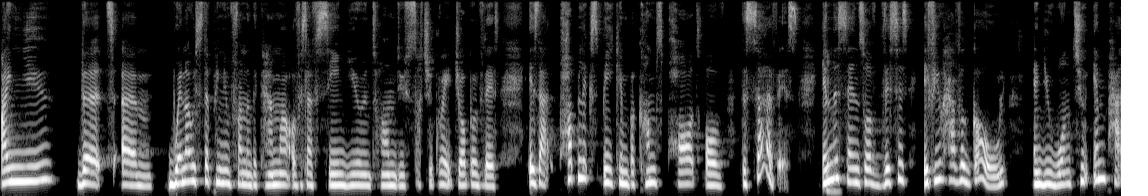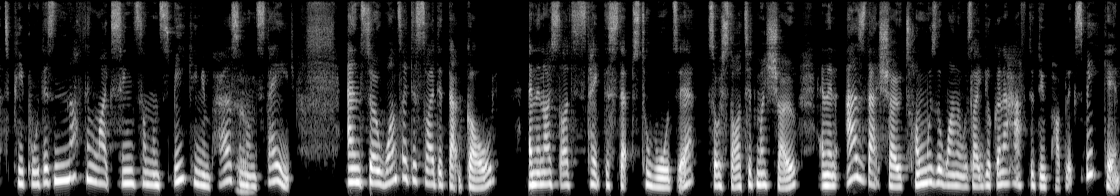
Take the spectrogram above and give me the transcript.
I knew that um, when I was stepping in front of the camera, obviously I've seen you and Tom do such a great job of this, is that public speaking becomes part of the service in the sense of this is, if you have a goal and you want to impact people, there's nothing like seeing someone speaking in person Yeah. on stage. And so once I decided that goal, and then I started to take the steps towards it. So I started my show. And then as that show, Tom was the one that was like, you're going to have to do public speaking.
